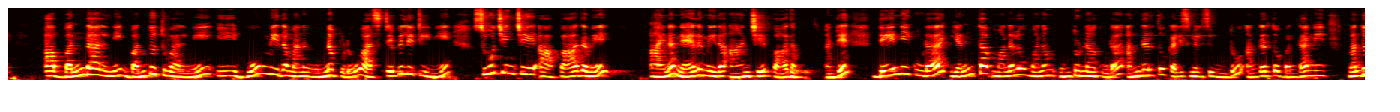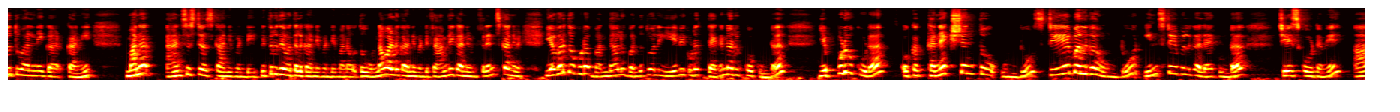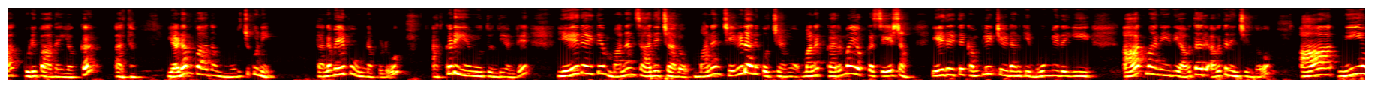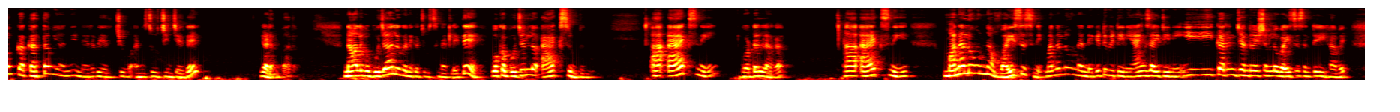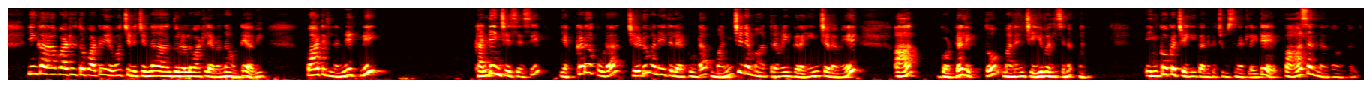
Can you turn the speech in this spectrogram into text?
ఆ బంధాల్ని బంధుత్వాల్ని ఈ భూమి మీద మనం ఉన్నప్పుడు ఆ స్టెబిలిటీని సూచించే ఆ పాదమే ఆయన నేల మీద ఆంచే పాదం. అంటే దేన్ని కూడా ఎంత మనలో మనం ఉంటున్నా కూడా అందరితో కలిసిమెలిసి ఉంటూ అందరితో బంధాన్ని బంధుత్వాల్ని కా- కానీ మన యాన్సిస్టర్స్ కానివ్వండి పితృదేవతలు కానివ్వండి మనతో ఉన్నవాళ్ళు కానివ్వండి ఫ్యామిలీ కానివ్వండి ఫ్రెండ్స్ కానివ్వండి ఎవరితో కూడా బంధాలు బంధుత్వాలు ఏవి కూడా తెగ నరుక్కోకుండా ఎప్పుడూ కూడా ఒక కనెక్షన్తో ఉంటూ స్టేబుల్గా ఉంటూ ఇన్స్టేబుల్గా లేకుండా చేసుకోవటమే ఆ కుడి పాదం యొక్క అర్థం. ఎడం పాదం ముడుచుకుని తన వైపు ఉన్నప్పుడు అక్కడ ఏమవుతుంది అంటే ఏదైతే మనం సాధించాలో మనం చేయడానికి వచ్చామో మన కర్మ యొక్క శేషం ఏదైతే కంప్లీట్ చేయడానికి భూమి మీద ఈ ఆత్మ అనేది అవతరి అవతరించిందో ఆ నీ యొక్క కర్తవ్యాన్ని నెరవేర్చు అని సూచించేదే ఎడంపాదం నాలుగు భుజాలు కనుక చూసినట్లయితే ఒక భుజంలో యాక్స్ ఉంటుంది. ఆ యాక్స్ని గొడ్డల్లాగా ఆ యాక్స్ని మనలో ఉన్న వైసెస్ని మనలో ఉన్న నెగిటివిటీని యాంగ్జైటీని ఈ ఈ కరెంట్ జనరేషన్లో వైసెస్ అంటే ఈ ఇంకా వాటితో పాటు ఏవో చిన్న చిన్న దురలవాట్లు ఏమన్నా ఉంటే అవి వాటిలన్నిటినీ ఖండించేసేసి ఎక్కడా కూడా చెడు అనేది లేకుండా మంచిని మాత్రమే గ్రహించడమే ఆ గొడ్డలితో మనం చేయవలసిన పని. ఇంకొక చెయ్యి కనుక చూసినట్లయితే పాసంలాగా ఉంటుంది.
